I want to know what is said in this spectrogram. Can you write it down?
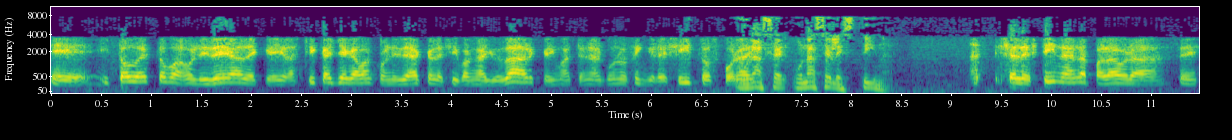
Eh, y todo esto bajo la idea de que las chicas llegaban con la idea que les iban a ayudar, que iban a tener algunos ingresitos por ahí. Una, Celestina. Celestina es la palabra eh,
